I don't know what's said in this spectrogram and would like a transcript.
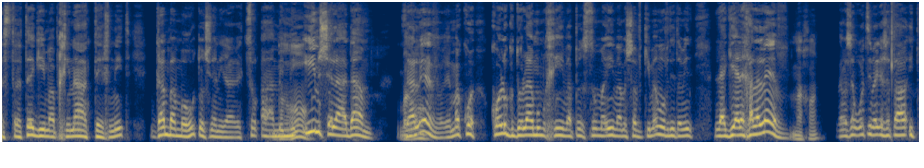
אסטרטגי מהבחינה הטכנית, גם במהות עוד שנייה נראה, הרצון, המניעים של האדם. ברור. זה הלב, הרי מה כל, כל גדולי המומחים והפרסומאים והמשווקים הם עובדים תמיד להגיע לך ללב. נכון. זה מה שהם רוצים, ברגע שאתה הת-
